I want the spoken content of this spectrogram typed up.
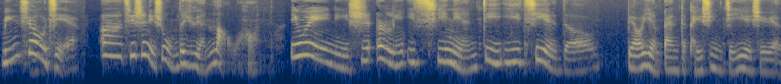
明秀姐啊，其实你是我们的元老了哈，因为你是二零一七年第一届的表演班的培训结业学员。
